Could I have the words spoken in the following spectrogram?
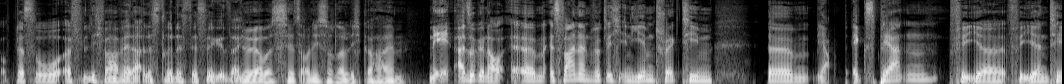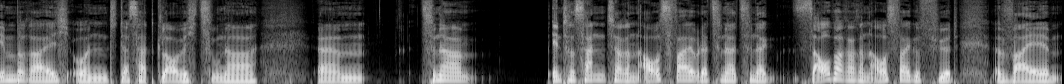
ob, das so öffentlich war, wer da alles drin ist, deswegen gesagt. Nö, aber es ist jetzt auch nicht sonderlich geheim. Nee, also genau. Ähm, es waren dann wirklich in jedem Track-Team ähm, ja, Experten für ihr für ihren Themenbereich und das hat, glaube ich, zu einer ähm, zu einer interessanteren Auswahl oder zu einer, zu einer saubereren Auswahl geführt, weil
